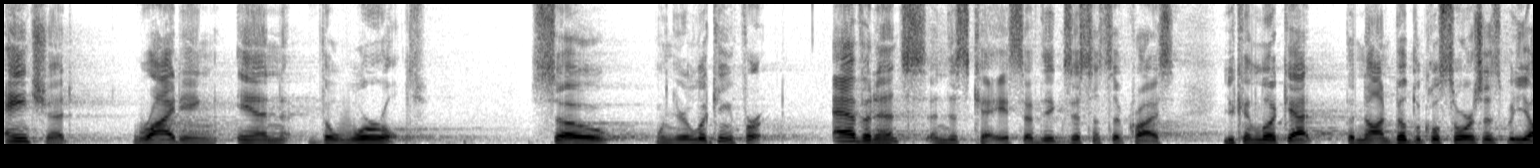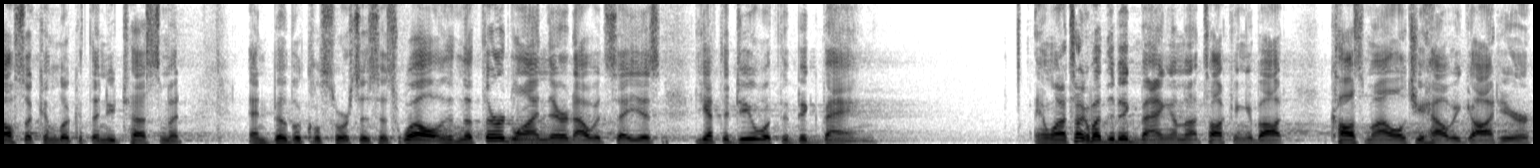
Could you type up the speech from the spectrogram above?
ancient writing in the world. So, when you're looking for evidence, in this case, of the existence of Christ, you can look at the non biblical sources, but you also can look at the New Testament and biblical sources as well. And then the third line there, and I would say, is you have to deal with the Big Bang. And when I talk about the Big Bang, I'm not talking about cosmology, how we got here.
